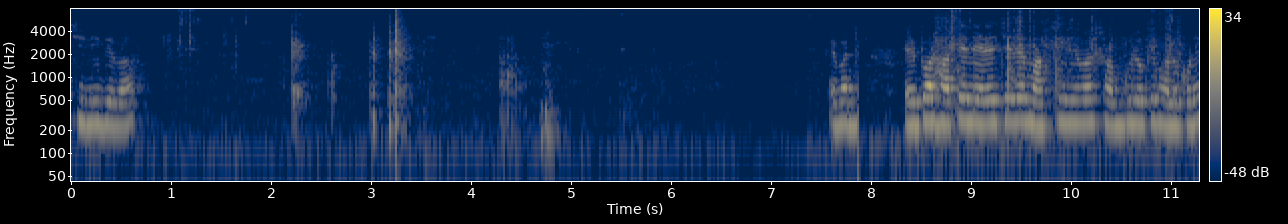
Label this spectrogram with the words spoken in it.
চিনি দেবা। এবার এরপর হাতে নেড়ে চেড়ে মাখিয়ে নেওয়া সবগুলোকে ভালো করে।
